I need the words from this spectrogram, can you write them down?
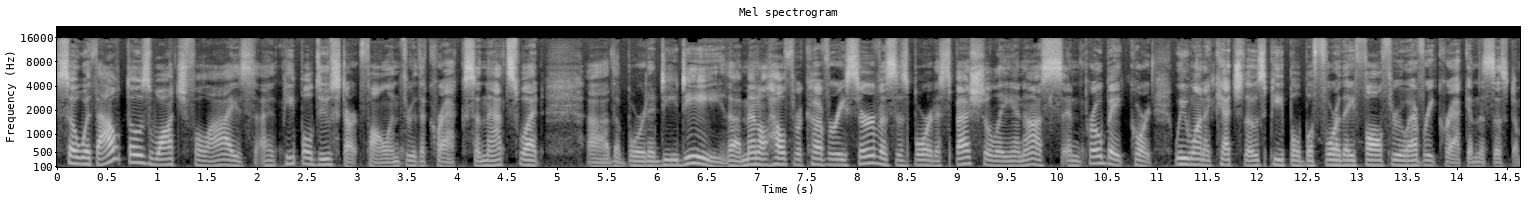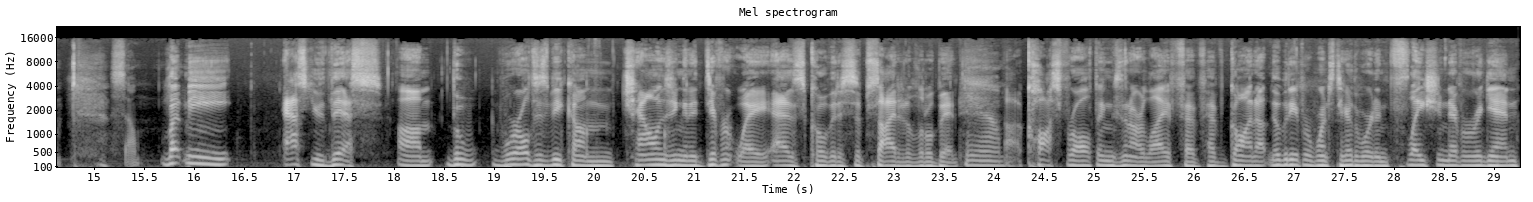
So without those watchful eyes, uh, people do start falling through the cracks. And that's what uh, the Board of DD, the Mental Health Recovery Services Board, especially, and us and probate court, we want to catch those people before they fall through every crack in the system. So let me ask you this. Um, the world has become challenging in a different way as COVID has subsided a little bit. Yeah. Uh, costs for all things in our life have, have gone up. Nobody ever wants to hear the word inflation ever again.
